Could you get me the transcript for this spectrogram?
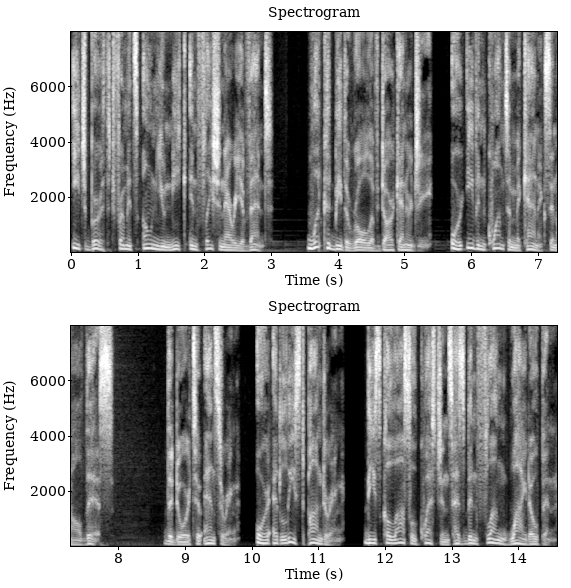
each birthed from its own unique inflationary event? What could be the role of dark energy, or even quantum mechanics in all this? The door to answering, or at least pondering, these colossal questions has been flung wide open.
